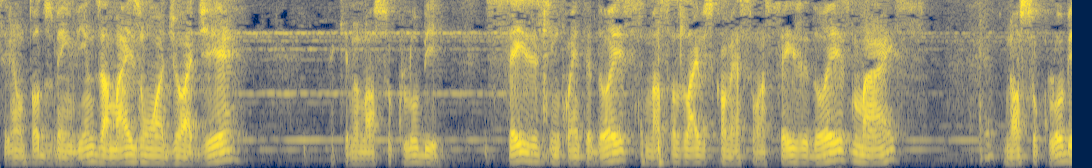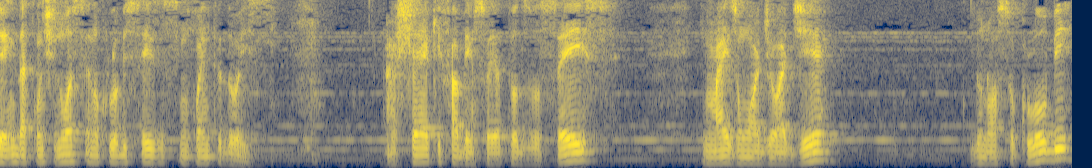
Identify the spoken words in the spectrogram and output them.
Sejam todos bem-vindos a mais um ODOAD aqui no nosso clube 6h52. Nossas lives começam às 6 e 2 mas nosso clube ainda continua sendo o clube 6h52. Axé, que Fá abençoe a todos vocês. E mais um ODOAD do nosso clube.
